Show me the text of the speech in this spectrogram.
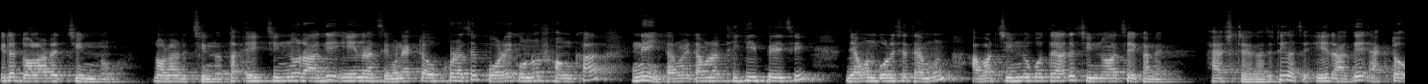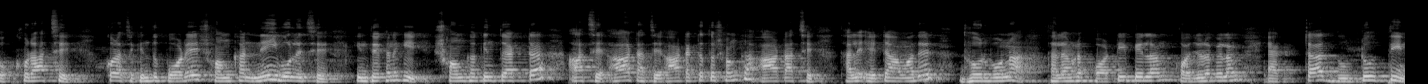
এটা ডলারের চিহ্ন ডলারের চিহ্ন। তা এই চিহ্নর আগে এন আছে মানে একটা অক্ষর আছে, পরে কোনো সংখ্যা নেই। তার মানে এটা আমরা ঠিকই পেয়েছি, যেমন বলেছে তেমন। আবার চিহ্ন কোথায় আছে? চিহ্ন আছে এখানে। হ্যাশট্যাগ আছে, ঠিক আছে? এর আগে একটা অক্ষর আছে অক্ষর আছে কিন্তু পরে সংখ্যা নেই বলেছে। কিন্তু এখানে কি? সংখ্যা কিন্তু একটা আছে, আট আছে। আট একটা তো সংখ্যা, আট আছে। তাহলে এটা আমাদের ধরবো না। তাহলে আমরা কটি পেলাম? কজোড়া পেলাম? একটা, দুটো, তিন।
